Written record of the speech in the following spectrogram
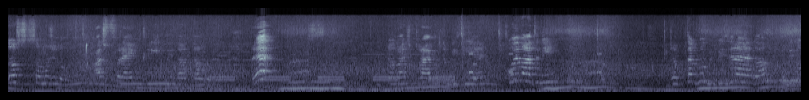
तो समझ लो, आज फ्रैंकलिन भी करता हूँ। अरे! तो गाइस ड्राइवर तो बिज़ी है, कोई बात नहीं। जब तक वो बिज़ी रहेगा अभी तो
